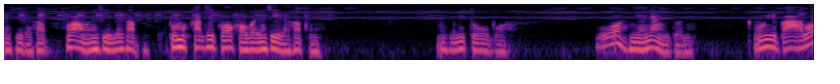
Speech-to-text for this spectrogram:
จังสี่แหละครับว่างไว้จังสี่เลยครับ ผมคัดที่กอเขาไว้จังสี่แหละครับนี่ มันจะไม่โตบ่โอ้เหนียวยั่งตัวนี้โอ้ยปลาบ่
